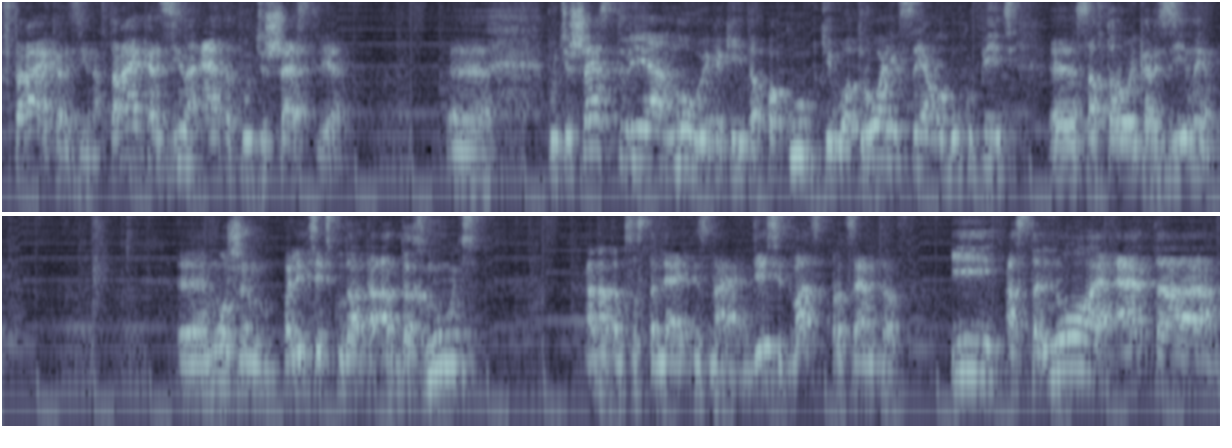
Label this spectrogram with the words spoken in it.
Вторая корзина. Вторая корзина это путешествие. Э, путешествия, новые какие-то покупки. Вот роликсы я могу купить э, со второй корзины. Э, можем полететь куда-то отдохнуть, она там составляет, не знаю, 10-20%. И остальное это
